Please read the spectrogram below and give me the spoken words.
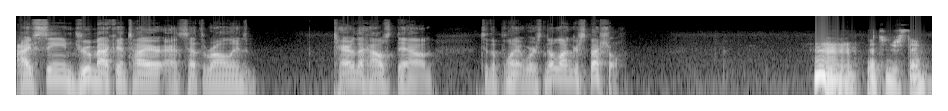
I've seen Drew McIntyre and Seth Rollins tear the house down to the point where it's no longer special. Hmm, that's interesting.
